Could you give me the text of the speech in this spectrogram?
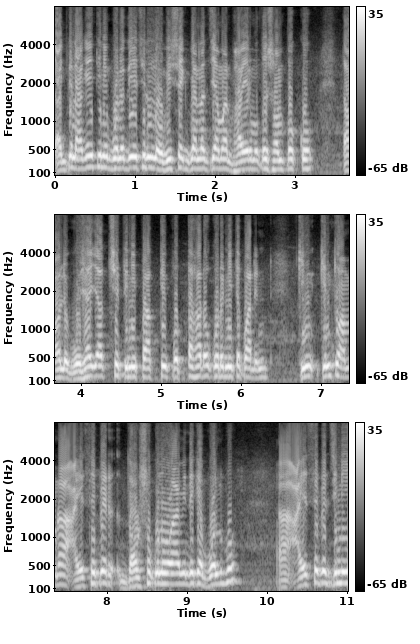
একদিন আগেই তিনি বলে দিয়েছিলেন, অভিষেক ব্যানার্জি আমার ভাইয়ের মতো সম্পর্ক। তাহলে বোঝাই যাচ্ছে তিনি প্রার্থী প্রত্যাহারও করে নিতে পারেন। কিন- কিন্তু আমরা আইএসএফের দর্শক অনুগামী দেখে বলব আইএসএফের যিনি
